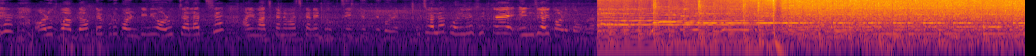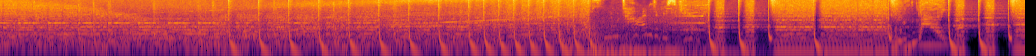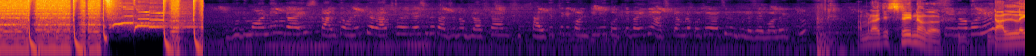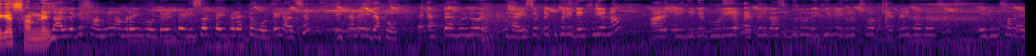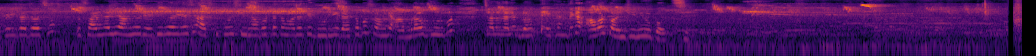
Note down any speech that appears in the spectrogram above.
অরূপ ব্লগটা পুরো কন্টিনিউ অরূপ চালাচ্ছে। আমি মাঝখানে মাঝখানে ঢুকছি একটু একটু করে। তো চলো, পরিবেশটা এনজয় করো তোমরা। আজকে আমরা কোথায় আছি আমি ভুলে যাই বলো একটু। আমরা আছি শ্রীনগর ডাল লেগের সামনেই। ডাল লেকের সামনে আমরা এই হোটেলটা রিসোর্ট টাইপের একটা হোটেল আছে। এখানে এই দেখো একটা হলো হ্যাঁ রিসোর্টটা একটুখানি দেখিয়ে না আর এইদিকে ঘুরিয়ে অ্যাপেল গাছগুলো দেখিয়ে না এগুলো সব অ্যাপেল গাছ আছে। এগুলো সব অ্যাপেল গাছ আছে। তো ফাইনালি আমিও রেডি হয়ে গেছি। আজকে পুরো শ্রীনগরটা তোমাদেরকে ঘুরিয়ে দেখাবো সঙ্গে আমরাও ঘুরবো। চলো তাহলে ব্লগটা এখান থেকে আবার কন্টিনিউ করছি।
